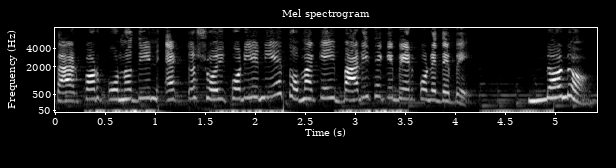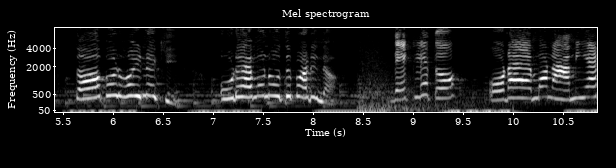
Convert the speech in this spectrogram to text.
তারপর কোনোদিন একটা সই করিয়ে নিয়ে তোমাকে এই বাড়ি থেকে বের করে দেবে। না না তা আবার হয় নাকি? ওরা এমন হতে পারে না। দেখলে তো ওরা এমন আমি আর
